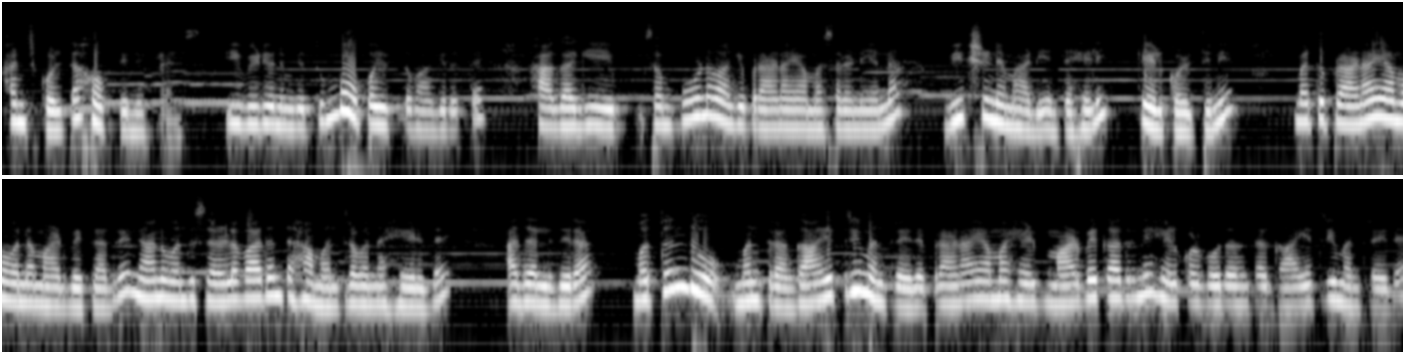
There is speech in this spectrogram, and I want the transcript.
ಹಂಚ್ಕೊಳ್ತಾ ಹೋಗ್ತೀನಿ ಫ್ರೆಂಡ್ಸ್ ಈ ವಿಡಿಯೋ ನಿಮಗೆ ತುಂಬ ಉಪಯುಕ್ತವಾಗಿರುತ್ತೆ. ಹಾಗಾಗಿ ಸಂಪೂರ್ಣವಾಗಿ ಪ್ರಾಣಾಯಾಮ ಸರಣಿಯನ್ನು ವೀಕ್ಷಣೆ ಮಾಡಿ ಅಂತ ಹೇಳಿ ಕೇಳ್ಕೊಳ್ತೀನಿ. ಮತ್ತು ಪ್ರಾಣಾಯಾಮವನ್ನು ಮಾಡಬೇಕಾದ್ರೆ ನಾನು ಒಂದು ಸರಳವಾದಂತಹ ಮಂತ್ರವನ್ನು ಹೇಳಿದೆ. ಅದಲ್ಲದಿರ ಮತ್ತೊಂದು ಮಂತ್ರ, ಗಾಯತ್ರಿ ಮಂತ್ರ ಇದೆ. ಪ್ರಾಣಾಯಾಮ ಹೇಳ್ ಮಾಡಬೇಕಾದ್ರೇ ಹೇಳ್ಕೊಳ್ಬಹುದಾದಂಥ ಗಾಯತ್ರಿ ಮಂತ್ರ ಇದೆ.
